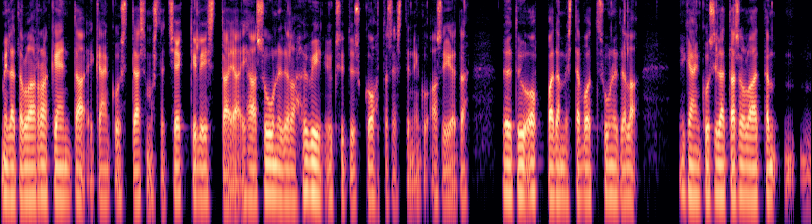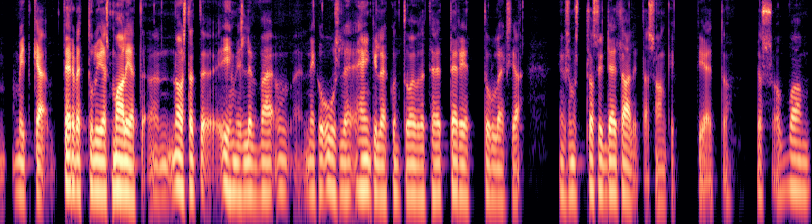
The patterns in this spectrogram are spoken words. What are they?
millä tavalla rakentaa ikään kuin sitä semmoista checklistaa ja ihan suunnitella hyvin yksityiskohtaisesti niin kuin asioita – löytyy oppaita, mistä voit suunnitella ikään kuin sillä tasolla, että mitkä tervetulias maljat nostat ihmisille, niin kuin uusille henkilöille, kun toivot heidät tervetulleeksi ja niin semmoista tosi detailitasonkin tietoa, jos on vaan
